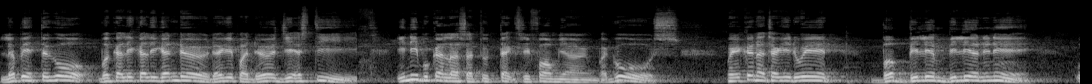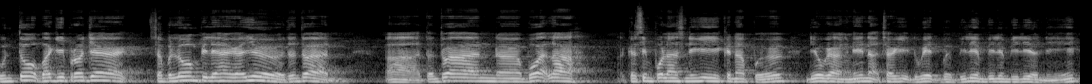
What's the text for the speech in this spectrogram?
lebih teruk berkali-kali ganda daripada GST. Ini bukanlah satu tax reform yang bagus. Mereka nak cari duit berbilion-bilion ini untuk bagi projek sebelum pilihan raya, tuan-tuan. Ha, tuan-tuan uh, buatlah kesimpulan sendiri kenapa dia orang ni nak cari duit berbilion-bilion-bilion ni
